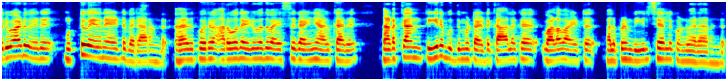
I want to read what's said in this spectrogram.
ഒരുപാട് പേര് മുട്ടുവേദനയായിട്ട് വരാറുണ്ട്. അതായത് ഇപ്പോൾ ഒരു അറുപത് എഴുപത് വയസ്സ് കഴിഞ്ഞ ആൾക്കാർ നടക്കാൻ തീരെ ബുദ്ധിമുട്ടായിട്ട് കാലൊക്കെ വളവായിട്ട് പലപ്പോഴും വീൽ ചെയറിൽ കൊണ്ടുവരാറുണ്ട്.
